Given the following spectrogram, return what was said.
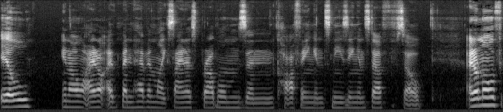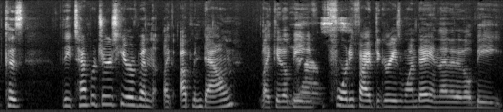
ill. You know, I don't. I've been having like sinus problems and coughing and sneezing and stuff. So I don't know if because the temperatures here have been like up and down. Like it'll be Yes. 45 degrees one day and then it'll be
